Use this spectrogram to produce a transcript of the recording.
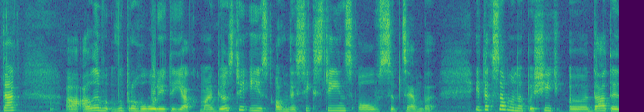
Так. Але ви- проговорюєте як My birthday is on the 16th of September. І так само напишіть е, дати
